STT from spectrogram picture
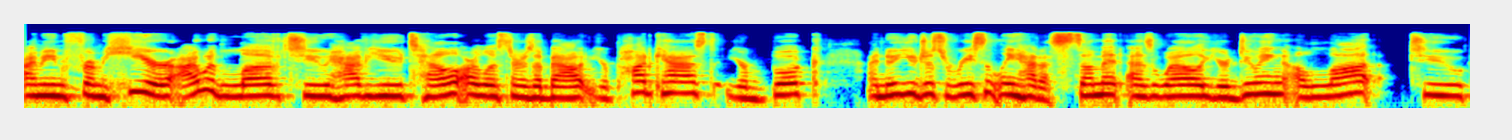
I mean, from here, I would love to have you tell our listeners about your podcast, your book. I know you just recently had a summit as well. You're doing a lot to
